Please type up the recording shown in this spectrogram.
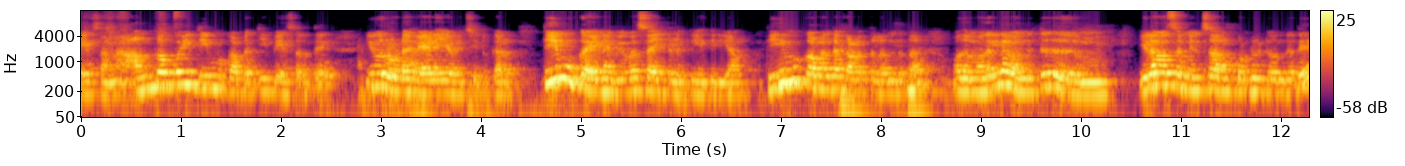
பேசாமல் அங்கே போய் திமுக பற்றி பேசுறது இவரோட வேலையை வச்சுருக்காரு. திமுக என்ன விவசாயிகளுக்கு எதிரியா? திமுக வந்த காலத்துலேருந்து தான் முத முதல்ல வந்துட்டு இலவச மின்சாரம் கொண்டுகிட்டு வந்ததே.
